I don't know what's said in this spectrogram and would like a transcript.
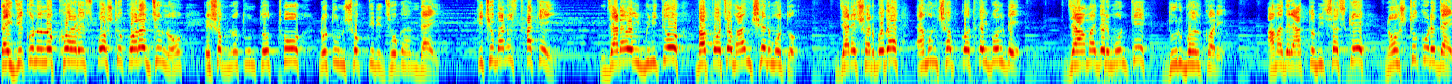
তাই যে কোনো লক্ষ্য আরও স্পষ্ট করার জন্য এসব নতুন তথ্য, নতুন শক্তির যোগান দেয়। কিছু মানুষ থাকেই যারা ওই মৃত বা পচা মাংসের মতো, যারা সর্বদা এমন সব কথাই বলবে যা আমাদের মনকে দুর্বল করে, আমাদের আত্মবিশ্বাসকে নষ্ট করে দেয়।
